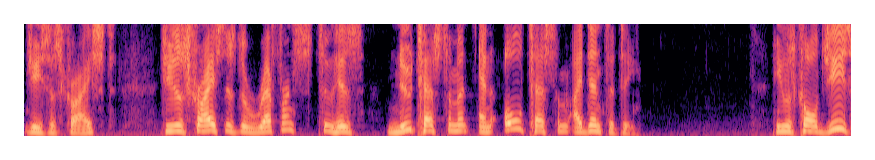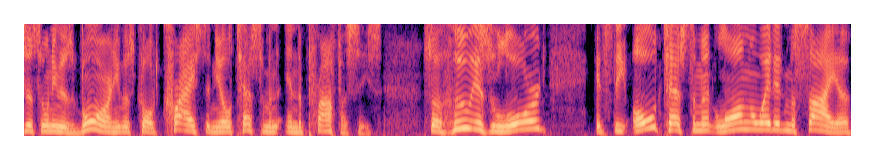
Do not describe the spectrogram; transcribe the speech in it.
Jesus Christ. Jesus Christ is the reference to his New Testament and Old Testament identity. He was called Jesus when he was born. He was called Christ in the Old Testament in the prophecies. So who is Lord? It's the Old Testament long awaited Messiah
